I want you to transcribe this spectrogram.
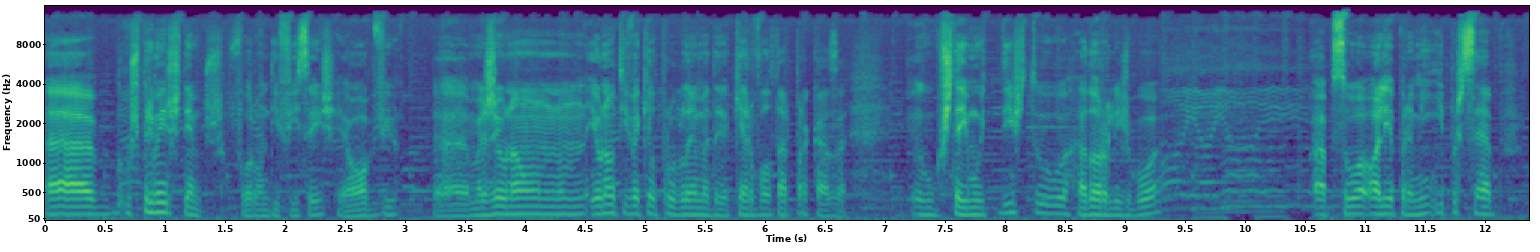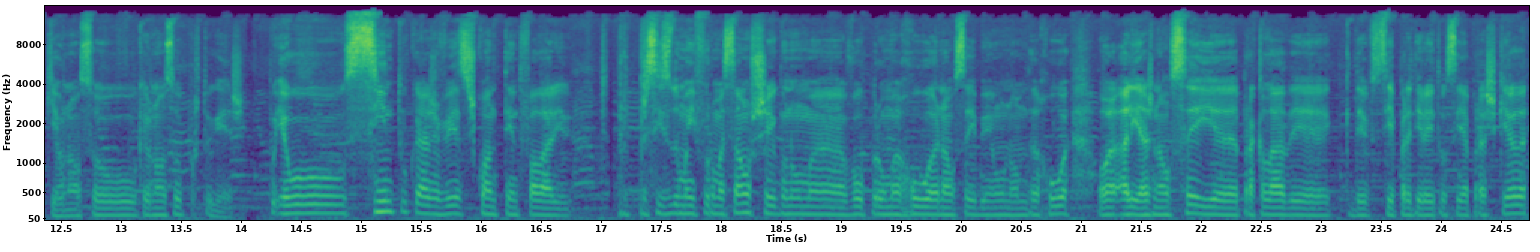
Uh, os primeiros tempos foram difíceis, é óbvio, uh, mas eu não, eu não tive aquele problema de quero voltar para casa. Eu gostei muito disto, adoro Lisboa a pessoa olha para mim e percebe que eu não sou que eu não sou português. Eu sinto que às vezes quando tento falar preciso de uma informação, chego numa vou para uma rua, não sei bem o nome da rua, ou aliás não sei eh, para que lado é que deve ser para a direita ou se é para a esquerda.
